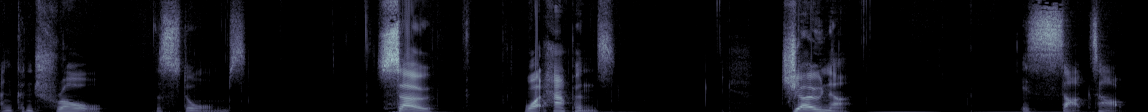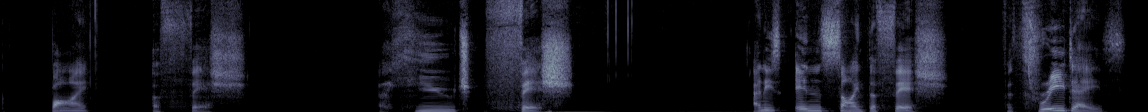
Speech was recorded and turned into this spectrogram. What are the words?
and control the storms. So, what happens? Jonah is sucked up by a fish, a huge fish. And he's inside the fish for three days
